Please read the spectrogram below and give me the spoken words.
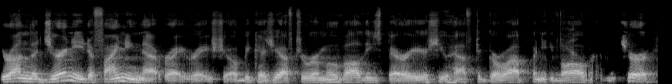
You're on the journey to finding that right ratio because you have to remove all these barriers. You have to grow up and evolve and mature.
